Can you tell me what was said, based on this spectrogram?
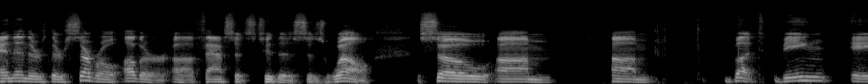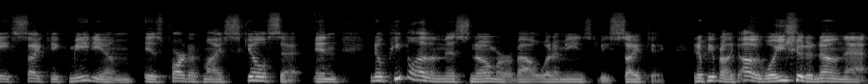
And then there's there's several other uh, facets to this as well. So, um, um, but being a psychic medium is part of my skill set. And, you know, people have a misnomer about what it means to be psychic. You know, people are like, oh, well, you should have known that.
